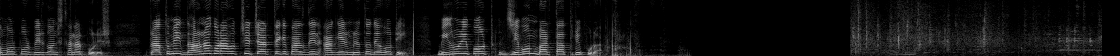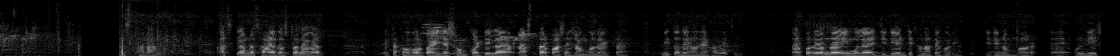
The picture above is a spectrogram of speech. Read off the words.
অমরপুর বীরগঞ্জ থানার পুলিশ। প্রাথমিক ধারণা করা হচ্ছে চার থেকে পাঁচ দিন আগের মৃতদেহটি। ব্যুরো রিপোর্ট জীবন বার্তা ত্রিপুরা থানা। আজকে আমরা সাড়ে দশটা নাগাদ একটা খবর পাই যে শঙ্করটিলা রাস্তার পাশে জঙ্গলে একটা মৃতদেহ দেখা গেছে। তারপরে আমরা এই মূলে জিডিএনটি থানাতে করি জিডি নম্বর উনিশ।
